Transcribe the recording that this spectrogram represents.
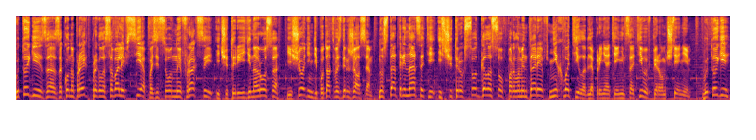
В итоге за законопроект проголосовали все оппозиционные фракции и 4 единоросса. Еще один депутат воздержался. Но 113 из 400 голосов парламентариев не хватило для принятия инициативы в первом чтении. В итоге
